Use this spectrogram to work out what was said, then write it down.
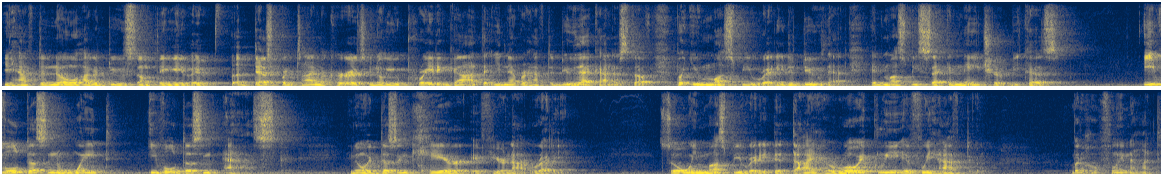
You have to know how to do something if, if a desperate time occurs. You know, you pray to God that you never have to do that kind of stuff, but you must be ready to do that. It must be second nature because evil doesn't wait, evil doesn't ask. You know, it doesn't care if you're not ready. So we must be ready to die heroically if we have to, but hopefully not.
